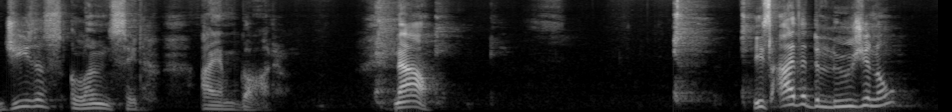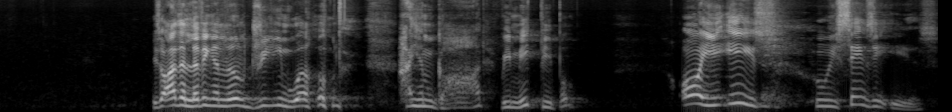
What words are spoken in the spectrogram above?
Jesus alone said, I am God. Now, he's either delusional He's either living in a little dream world, I am God, we meet people, or he is who he says he is.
